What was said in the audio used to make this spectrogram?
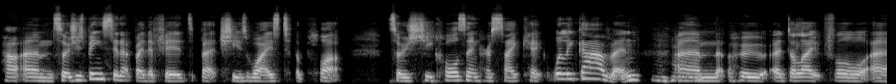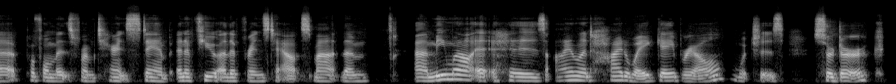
How, um, so she's being set up by the feds, but she's wise to the plot. So she calls in her sidekick, Willie Garvin, um, who a delightful uh, performance from Terence Stamp and a few other friends to outsmart them. Uh, meanwhile, at his island hideaway, Gabriel, which is Sir Dirk,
